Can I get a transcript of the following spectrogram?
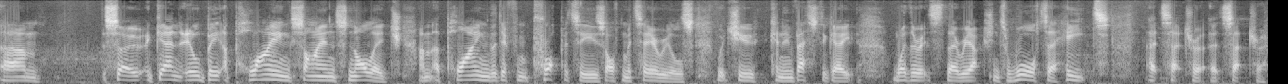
Um, so again, it'll be applying science knowledge and applying the different properties of materials which you can investigate, whether it's their reaction to water, heat, etc., etc.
